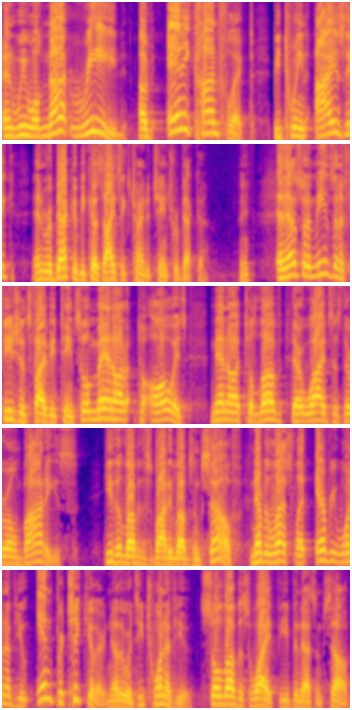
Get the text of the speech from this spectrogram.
And we will not read of any conflict between Isaac and Rebekah because Isaac's trying to change Rebekah. And that's what it means in Ephesians 5:18. So men ought to always men ought to love their wives as their own bodies. He that loveth his body loves himself. Nevertheless, let every one of you in particular, in other words, each one of you, so love his wife even as himself.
